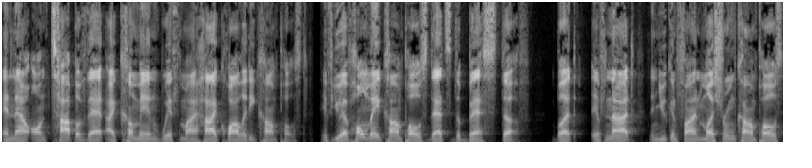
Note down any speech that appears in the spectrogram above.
And now on top of that, I come in with my high quality compost. If you have homemade compost, that's the best stuff. But if not, then you can find mushroom compost.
